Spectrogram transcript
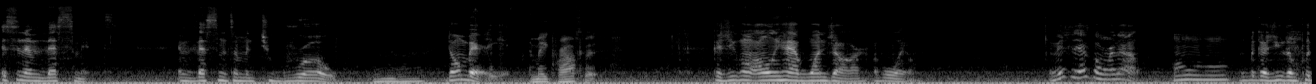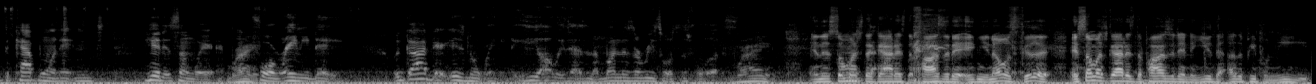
It's an investment. Investments are meant to grow. hmm Don't bury it And make profit. because you're gonna only have one jar of oil. Eventually, that's gonna run out Mm-hmm. because you done put the cap on it and hid it somewhere Right. for a rainy day. With God, there is no rainy day. He always has an abundance of resources for us. Right. And there's so much that God has deposited, and you know it's good. It's so much God has deposited in you that other people need.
